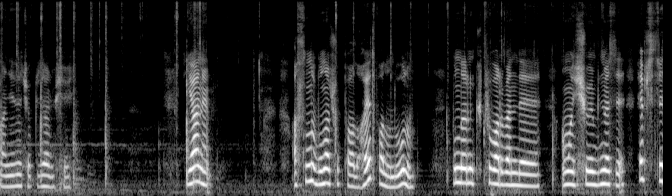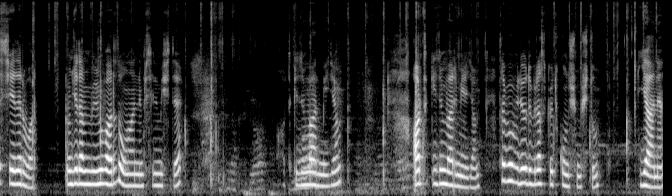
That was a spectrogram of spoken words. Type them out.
Bence de çok güzel bir şey. Yani aslında bunlar çok pahalı. Hayat pahalı oğlum. Bunların küpü var bende. Ama şöyle bilmezse hep stres şeyleri var. Önceden büyüğü vardı da onu annem silmişti. Artık izin vermeyeceğim. Artık izin vermeyeceğim. Tabii o videoda biraz kötü konuşmuştum. Yani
